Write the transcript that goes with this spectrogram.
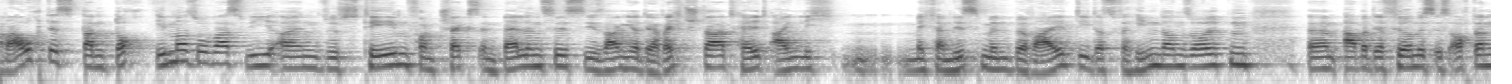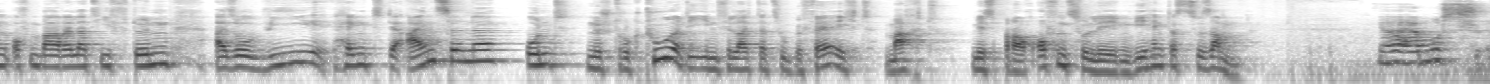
Braucht es dann doch immer sowas wie ein System von Checks and Balances? Sie sagen ja, der Rechtsstaat hält eigentlich Mechanismen bereit, die das verhindern sollten, ähm, aber der Firnis ist auch dann offenbar relativ dünn. Also wie hängt der Einzelne und eine Struktur, die ihn vielleicht dazu befähigt, macht Missbrauch offenzulegen. Wie hängt das zusammen? Ja, er muss,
